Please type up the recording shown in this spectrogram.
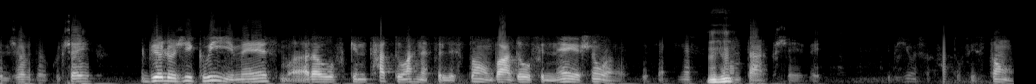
الجودة وكل شيء. ال biologique oui mais راهو كي نتحطوا إحنا في ال stand بعد في النهاية شنو الناس ما تعرف الشيء هذا بيجيو في stand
